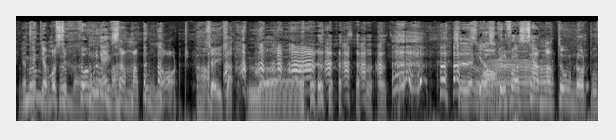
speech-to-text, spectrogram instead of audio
jag tänkte jag måste Mumma, sjunga i samma tonart. Så jag gick så. Så jag skulle få samma tonart på,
